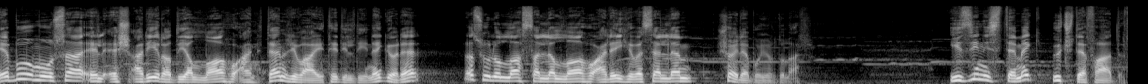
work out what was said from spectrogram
Ebu Musa el-Eş'ari radıyallahu anh'ten rivayet edildiğine göre Resulullah sallallahu aleyhi ve sellem şöyle buyurdular. İzin istemek üç defadır.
